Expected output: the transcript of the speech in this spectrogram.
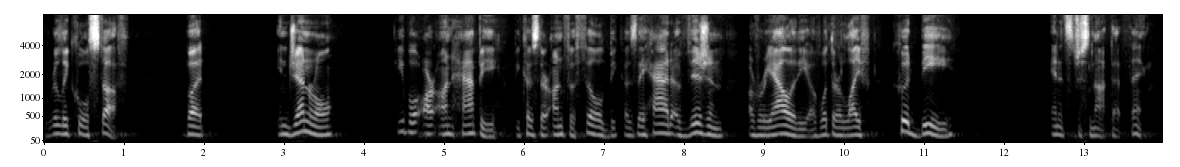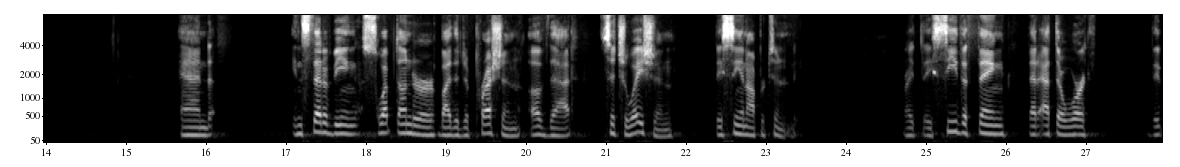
really cool stuff. But in general, people are unhappy because they're unfulfilled because they had a vision of reality of what their life could be and it's just not that thing. And instead of being swept under by the depression of that situation, they see an opportunity. Right? They see the thing that at their work they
